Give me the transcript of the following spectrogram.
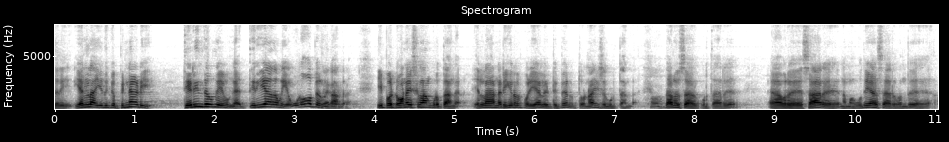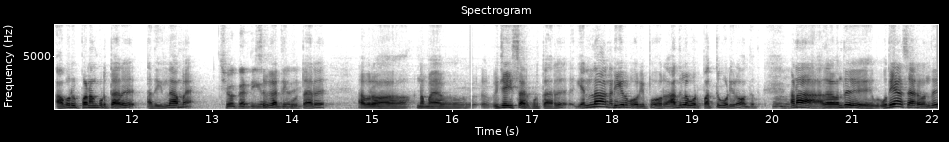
சரி எல்லாம் இதுக்கு பின்னாடி தெரிந்தவங்க இவங்க. தெரியாதவங்க எவ்வளோ பேர் இருக்காங்க. இப்போ டொனேஷன்லாம் கொடுத்தாங்க. எல்லா நடிகரும் இப்போ ஏழு எட்டு பேர் டொனேஷன் கொடுத்தாங்க. தனுஷ் சார் கொடுத்தாரு. அவர் சார் நம்ம உதயா சார் வந்து அவர் பணம் கொடுத்தாரு. அது இல்லாமல் சிவகார்த்திகேயன் சிவகார்த்திக் கொடுத்தாரு. அப்புறம் நம்ம விஜய் சார் கொடுத்தாரு. எல்லா நடிகரும் ஒரு இப்போ ஒரு அதில் ஒரு பத்து கோடி ரூபா வந்தது. ஆனால் அதில் வந்து உதயா சார் வந்து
